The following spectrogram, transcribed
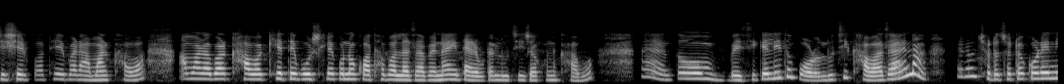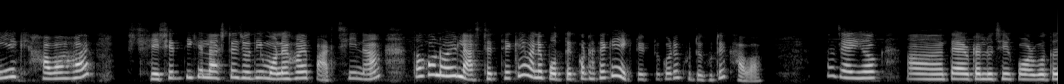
শেষের পথে এবার আমার খাওয়া। আমার আবার খাওয়া খেতে বসলে কোনো কথা বলা যাবে না, এই তেরোটা লুচি যখন খাব। হ্যাঁ তো বেসিক্যালি তো বড় লুচি খাওয়া যায় না। এরকম ছোটো ছোটো করে নিয়ে খাওয়া হয়। শেষের দিকে লাস্টে যদি মনে হয় পারছি না, তখন ওই লাস্টের থেকে মানে প্রত্যেক কটা থেকে একটু একটু করে খুঁটে খুঁটে খাওয়া। তো যাই হোক তেরোটা লুচির পর্ব তো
